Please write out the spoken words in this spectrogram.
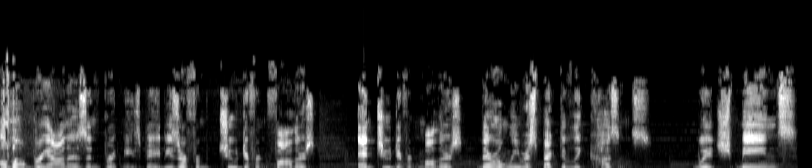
Although Brianna's and Brittany's babies are from two different fathers and two different mothers, they're only respectively cousins, which means,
